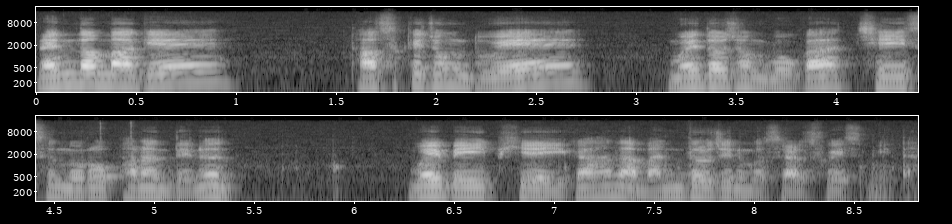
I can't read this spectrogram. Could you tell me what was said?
랜덤하게 다섯 개 정도의 웨더 정보가 제이슨으로 반환되는 웹 API가 하나 만들어지는 것을 알 수가 있습니다.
